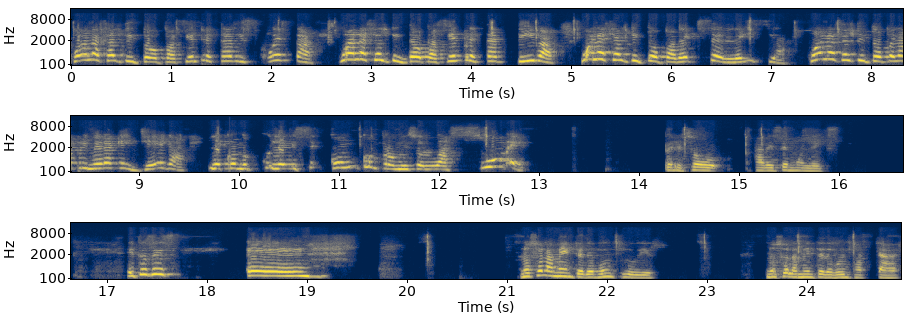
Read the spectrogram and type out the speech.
Juana Saltitopa siempre está dispuesta. Juana Saltitopa siempre está activa. Juana Saltitopa de excelencia. Juana Saltitopa es la primera que llega. Le, con un compromiso lo asume. Pero eso a veces molesta. Entonces, eh, no solamente debo influir, no solamente debo impactar,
